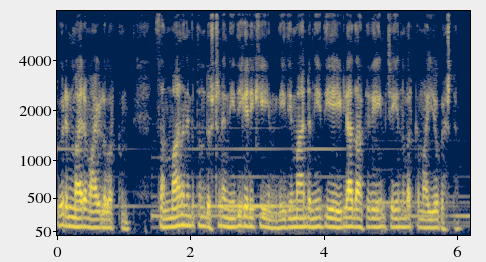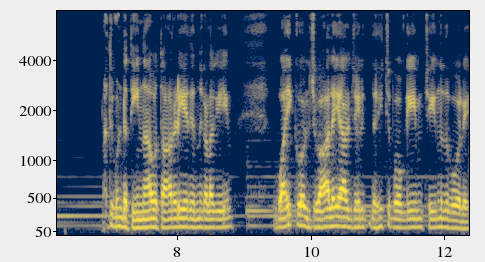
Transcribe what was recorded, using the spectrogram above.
ശൂരന്മാരുമായുള്ളവർക്കും സമ്മാന നിമിത്തം ദുഷ്ടനെ നീതീകരിക്കുകയും നീതിമാന്റെ നീതിയെ ഇല്ലാതാക്കുകയും ചെയ്യുന്നവർക്കും അയ്യോ കഷ്ടം. അതുകൊണ്ട് തീനാവ് താറടിയെ എന്ന് കളയുകയും വൈക്കോൽ ജ്വാലയാൽ ജലി ദഹിച്ചു പോകുകയും ചെയ്യുന്നത് പോലെ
